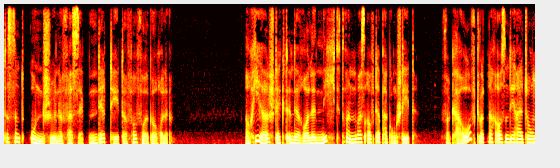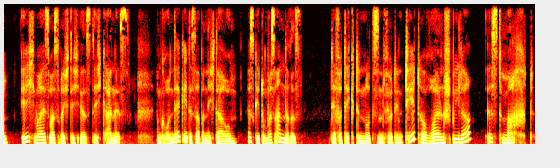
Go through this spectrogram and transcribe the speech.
das sind unschöne Facetten der Täter-Verfolgerrolle. Auch hier steckt in der Rolle nicht drin, was auf der Packung steht. Verkauft wird nach außen die Haltung, ich weiß, was richtig ist, ich kann es. Im Grunde geht es aber nicht darum, es geht um was anderes. Der verdeckte Nutzen für den Täterrollenspieler ist Macht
